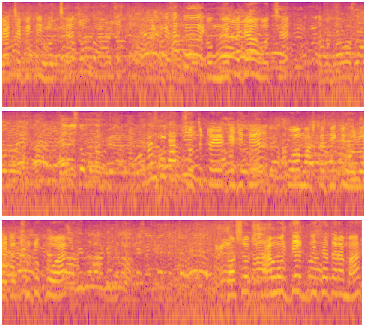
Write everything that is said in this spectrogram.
বেচা বিক্রি হচ্ছে। এবং হচ্ছে। সত্তর টাকা কেজিতে পোয়া মাছটা বিক্রি হলো। এটা ছোট পোয়া। দর্শক, সামুদ্রিক বিষাদারা মাছ।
